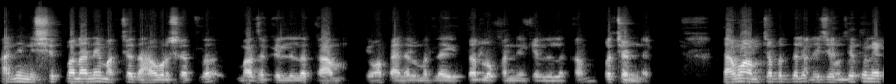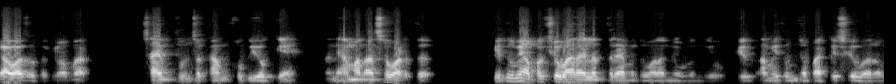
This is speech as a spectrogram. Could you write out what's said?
आणि निश्चितपणाने मागच्या दहा वर्षातलं माझं केलेलं काम किंवा पॅनल मधल्या इतर लोकांनी केलेलं काम प्रचंड. आहे त्यामुळे आमच्याबद्दल जनतेतून एक आवाज होता की बाबा साहेब तुमचं काम खूप योग्य आहे. आणि आम्हाला असं वाटतं की तुम्ही अपक्ष उभा राहिलात तरी आम्ही तुम्हाला निवडून देऊ की आम्ही तुमच्या पाठीशी उभा राहू.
